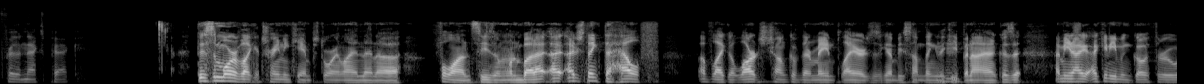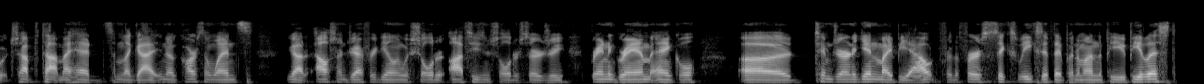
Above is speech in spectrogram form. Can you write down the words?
for the next pick. This is more of like a training camp storyline than a full on season one, but I I just think the health of like a large chunk of their main players is going to be something to mm-hmm. keep an eye on because I mean I, I can even go through off the top of my head some of the guys you know Carson Wentz you got Alshon Jeffery dealing with shoulder off-season shoulder surgery. Brandon Graham ankle. Uh, Tim Jernigan might be out for the first six weeks if they put him on the PUP list.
